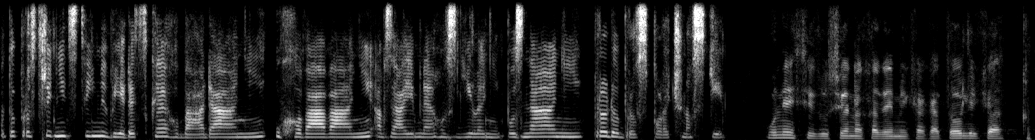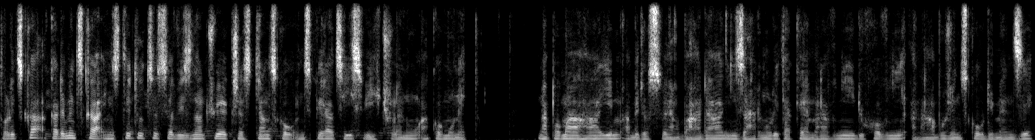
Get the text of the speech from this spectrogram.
A to prostřednictvím vědeckého bádání, uchovávání a vzájemného sdílení poznání pro dobro společnosti. Katolická akademická instituce se vyznačuje křesťanskou inspirací svých členů a komunit. Napomáhá jim, aby do svého bádání zahrnuli také mravní, duchovní a náboženskou dimenzi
